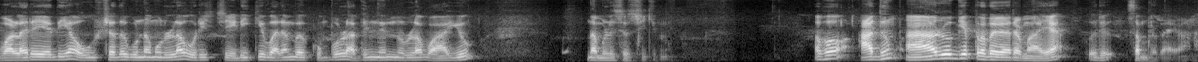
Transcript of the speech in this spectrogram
വളരെയധികം ഔഷധ ഗുണമുള്ള ഒരു ചെടിക്ക് വലം വെക്കുമ്പോൾ അതിൽ നിന്നുള്ള വായു നമ്മൾ ശ്വസിക്കുന്നു. അപ്പോൾ അതും ആരോഗ്യപ്രദകരമായ ഒരു സമ്പ്രദായമാണ്.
